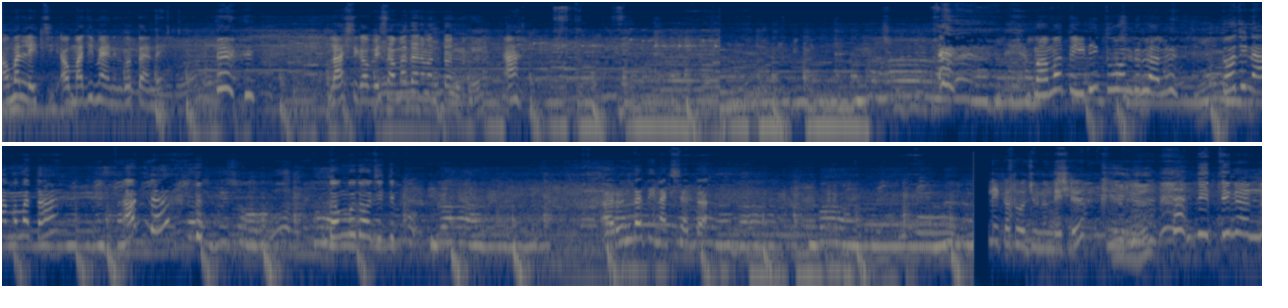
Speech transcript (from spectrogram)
ಅವ್ ಮಲ್ಲ ಇಜ್ಜಿ. ಅವ್ ಮದಿ ಮ್ಯಾನ್ ಗೊತ್ತಾಂಡೆ ಲಾಸ್ಟಿಗೆ ಅವೇ ಸಮಾಧಾನ ಅಂತ ಆ. ಮಮತ ಇಡೀ ಅಲ್ಲಿ. ತೋಜಿನ ಮಮತ? ಅತ್ತ ತಂಬು ತೋಜಿ ತಿಪ್ಪು அருந்ததி நட்சத்திர ಲೇಖ ತೋಜುನುಂದೆಟ್ ನಿತ್ತಿನನ್ನ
